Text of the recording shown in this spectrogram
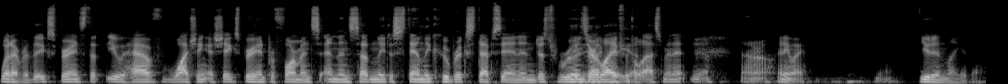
whatever the experience that you have watching a Shakespearean performance and then suddenly just Stanley Kubrick steps in and just ruins your Exactly, life at the last minute. Yeah. I don't know. Anyway. Yeah. You didn't like it though.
